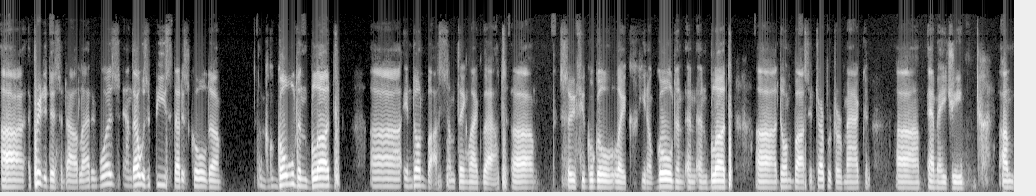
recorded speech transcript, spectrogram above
Uh, a pretty decent outlet it was, and that was a piece that is called uh, Golden Blood uh, in Donbass, something like that. Uh, so if you Google like you know gold and and, and blood, uh, Donbass interpreter mag, uh, MAG, I'm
